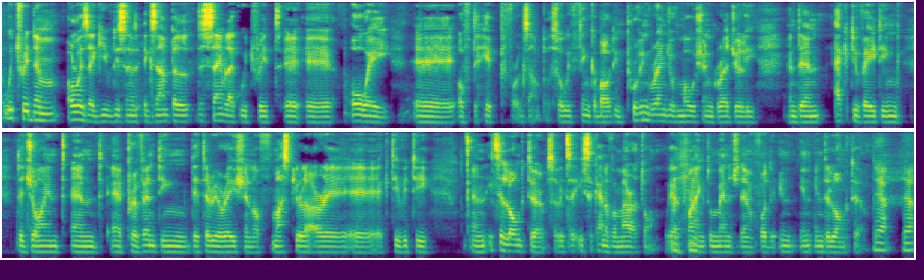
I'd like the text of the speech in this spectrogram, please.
we treat them. Always, I give this example, the same like we treat a, a OA of the hip, for example. So we think about improving range of motion gradually, and then activating the joint and uh, preventing deterioration of muscular uh, activity and it's a long term so it's a, it's a kind of a marathon we are trying to manage them for the in, in, in the long term Yeah, yeah.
